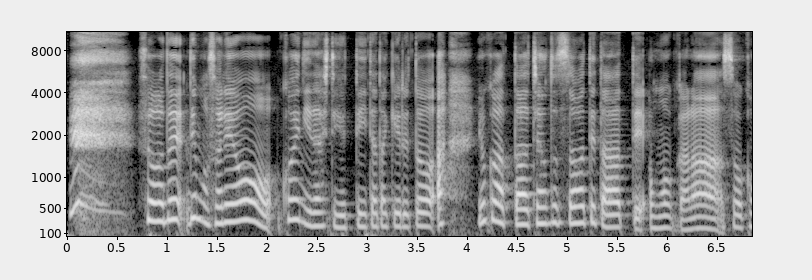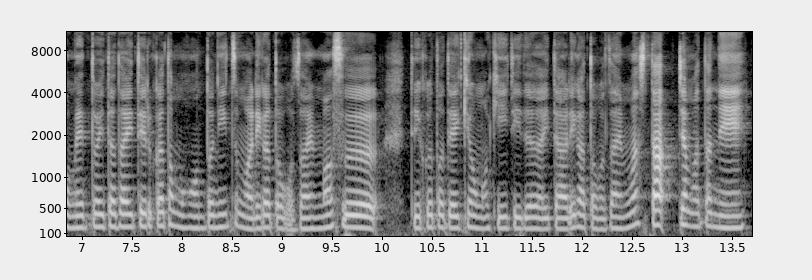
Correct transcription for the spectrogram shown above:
そうででもそれを声に出して言っていただけるとあよかったちゃんと伝わってたって思うからそうコメント頂いている方も本当にいつもありがとうございます。ということで今日も聞いていただいてありがとうございました。じゃあまたね。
